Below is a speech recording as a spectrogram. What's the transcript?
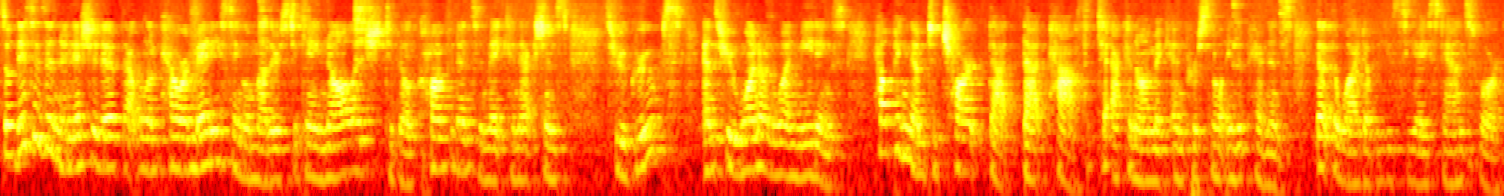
So this is an initiative that will empower many single mothers to gain knowledge, to build confidence and make connections through groups and through one-on-one meetings, helping them to chart that, that path to economic and personal independence that the YWCA stands for.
